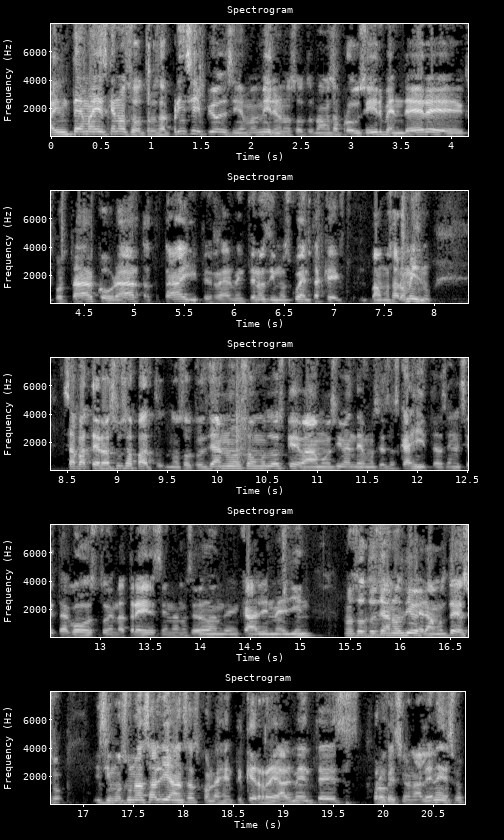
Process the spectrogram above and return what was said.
hay un tema y es que nosotros al principio decíamos, mire, nosotros vamos a producir, vender, eh, exportar, cobrar, ta, y pues realmente nos dimos cuenta que vamos a lo mismo. Zapatero a sus zapatos. Nosotros ya no somos los que vamos y vendemos esas cajitas en el 7 de agosto, en la 3, en la no sé dónde, en Cali, en Medellín. Nosotros ya nos liberamos de eso. Hicimos unas alianzas con la gente que realmente es profesional en eso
